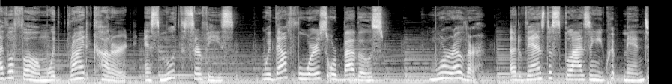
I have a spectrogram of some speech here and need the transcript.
Eva foam with bright colored and smooth surface, without force or bubbles. Moreover, advanced splicing equipment,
